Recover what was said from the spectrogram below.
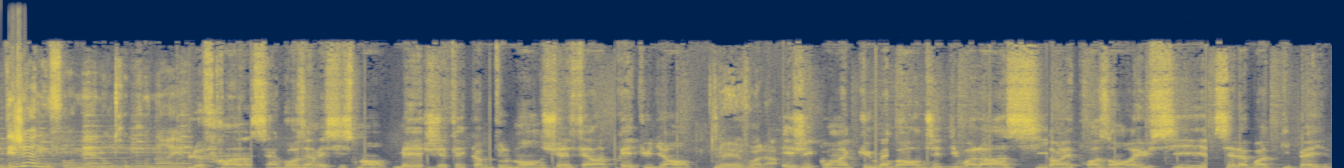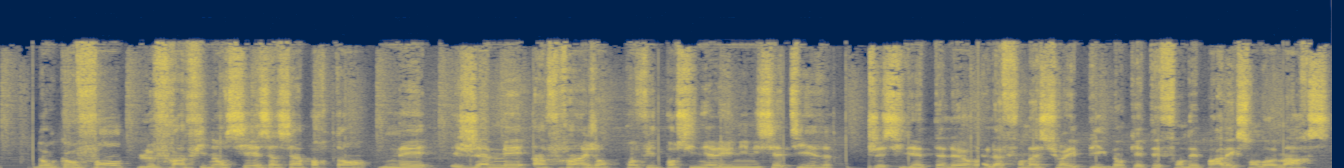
déjà nous former à l'entrepreneuriat. Le frein, c'est un gros investissement, mais j'ai fait comme tout le monde, je suis allé faire un prêt étudiant Et voilà. et j'ai convaincu mon board, j'ai dit voilà, si dans les trois ans on réussit, c'est la boîte qui paye. Donc au fond, le frein financier, ça c'est important, n'est jamais un frein et j'en profite pour signaler une initiative. J'ai signé tout à l'heure la fondation EPIC, donc qui a été fondée par Alexandre Mars.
